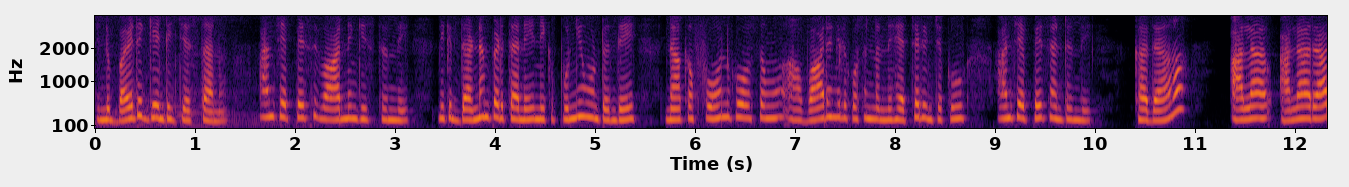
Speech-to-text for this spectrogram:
నిన్ను బయటకు గెంటించేస్తాను అని చెప్పేసి వార్నింగ్ ఇస్తుంది. నీకు దండం పెడతానే నీకు పుణ్యం ఉంటుంది నాకు ఆ ఫోన్ కోసం ఆ వార్నింగ్ల కోసం నన్ను హెచ్చరించకు అని చెప్పేసి అంటుంది. కదా అలా అలా రా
